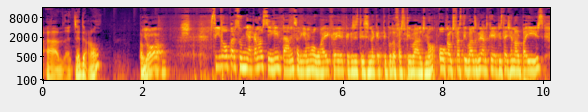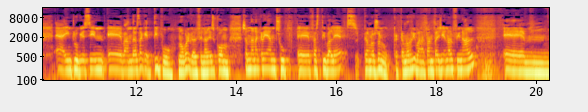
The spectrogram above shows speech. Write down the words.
eh, etc. no? Jo Sí, no, per somiar que no sigui tant, seria molt guai que, que existissin aquest tipus de festivals, no? O que els festivals grans que ja existeixen al país eh, incloguessin eh, bandes d'aquest tipus, no? Perquè al final és com s'han d'anar creant subfestivalets eh, que, no són, que, que no arriben a tanta gent al final eh,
